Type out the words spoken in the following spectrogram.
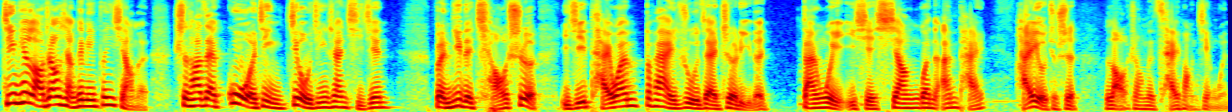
今天老张想跟您分享的是他在过境旧金山期间，本地的侨社以及台湾派驻在这里的单位一些相关的安排，还有就是。老张的采访见闻，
